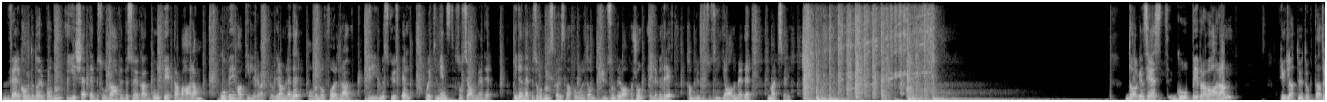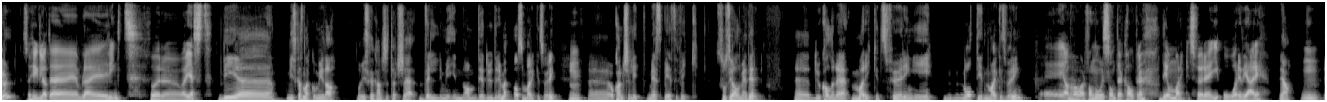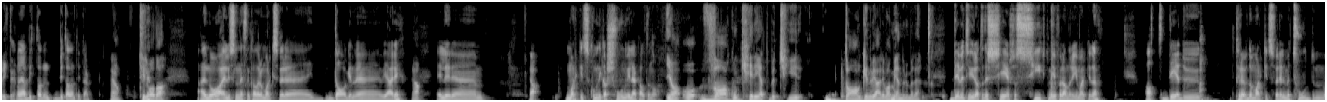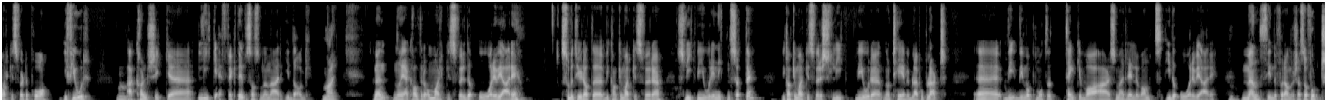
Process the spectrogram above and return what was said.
Velkommen til Dorepodden. I sjette episode har vi besøk av Gopi Prabharan. Gopi har tidligere vært programleder, holder nå foredrag, driver med skuespill og ikke minst sosiale medier. I denne episoden skal vi snakke om hvordan du som privatperson eller bedrift kan bruke sosiale medier til markedsføring. Dagens gjest, Gopi Prabharan. Hyggelig at du tok deg turen. Så hyggelig at jeg ble ringt for å være gjest. Vi, eh, vi skal snakke om mye da, og vi skal kanskje touche veldig mye innom det du driver med, altså markedsføring, Mm. eh, og kanskje litt mer spesifikk sosiale medier. Eh, Du kaller det markedsføring i nåtiden markedsføring. Eh, Ja, det var i hvert fall noe sånt jeg kalte det. Det å markedsføre i året vi er i. Ja, Mm. riktig. Men jeg bytta den, bytta den tittelen. Ja. Til hva da? Nei, Nå har jeg lyst til å nesten kalle det å markedsføre dagen vi, vi er i. Ja. Eller eh, ja, markedskommunikasjon vil jeg kalle det nå. Ja, og hva konkret betyr dagen vi er i? Hva mener du med det? Det betyr at det skjer så sykt mye forandring i markedet at det du prøvde å markedsføre, eller metoden du markedsførte på i fjor, Mm. er kanskje ikke like effektiv sånn som den er i dag. Nei. Men når jeg kalte det å markedsføre det året vi er i, så betyr det at eh, vi kan ikke markedsføre slik vi gjorde i 1970. Vi kan ikke markedsføre slik vi gjorde når TV ble populært. Eh, vi, vi må på en måte tenke hva er som er relevant i det året vi er i. Mhm. Men siden det forandrer seg så fort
